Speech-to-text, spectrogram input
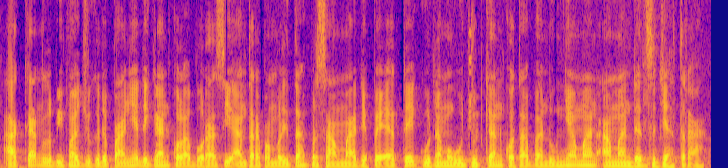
akan lebih maju ke depannya dengan kolaborasi antara pemerintah bersama DPRD guna mewujudkan Kota Bandung nyaman, aman, dan sejahtera.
